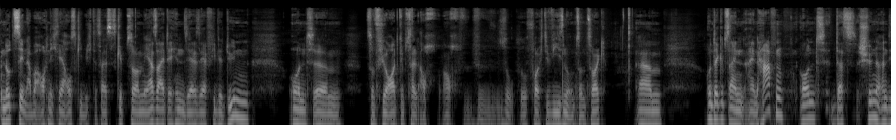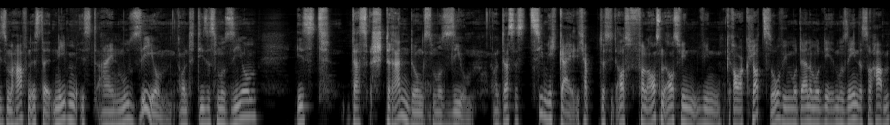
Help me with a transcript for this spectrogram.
Nutzt den aber auch nicht sehr ausgiebig. Das heißt, es gibt zur Meerseite hin sehr, sehr viele Dünen und ähm, zum Fjord gibt's halt auch, auch so, so feuchte Wiesen und so ein Zeug. Ähm, und da gibt's einen, einen Hafen und das Schöne an diesem Hafen ist, daneben ist ein Museum. Und dieses Museum ist das Strandungsmuseum. Und das ist ziemlich geil. Ich habe, das sieht aus von außen aus wie ein, wie ein grauer Klotz, so wie moderne Museen das so haben.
